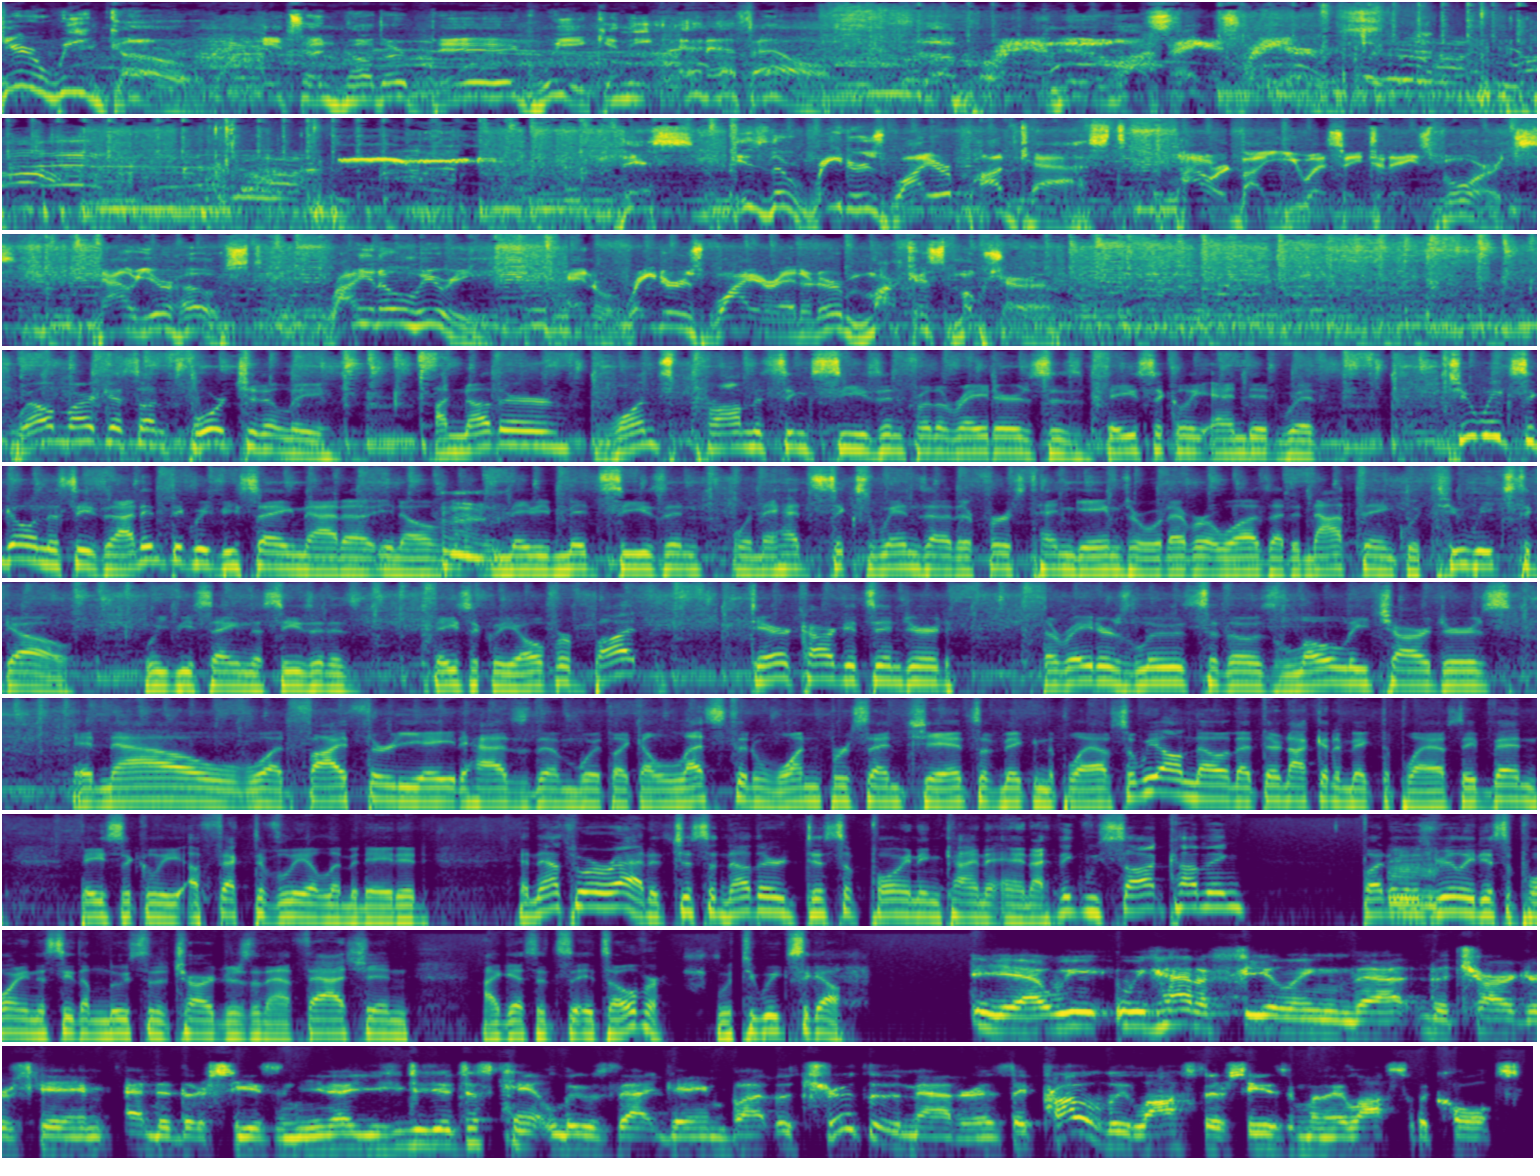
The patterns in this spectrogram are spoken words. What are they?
here we go. It's another big week in the NFL for the brand new Las Vegas Raiders. This is the Raiders Wire podcast, powered by USA Today Sports. Now, your host, Ryan O'Leary, and Raiders Wire editor, Marcus Mosher. Well, Marcus, unfortunately, another once promising season for the Raiders has basically ended with two weeks ago in the season. I didn't think we'd be saying that, uh, you know, Hmm. maybe mid-season when they had six wins out of their first ten games or whatever it was. I did not think with two weeks to go we'd be saying the season is basically over. But Derek Carr gets injured. The Raiders lose to those lowly Chargers. And now, what, 538 has them with like a less than 1% chance of making the playoffs. So we all know that they're not going to make the playoffs. They've been basically effectively eliminated. And that's where we're at. It's just another disappointing kind of end. I think we saw it coming, but it was mm-hmm. really disappointing to see them lose to the Chargers in that fashion. I guess it's it's over with two weeks ago. Yeah, we, we had a feeling that the Chargers game ended their season. You know, you, you just can't lose that game. But the truth of the matter is, they probably lost their season when they lost to the Colts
